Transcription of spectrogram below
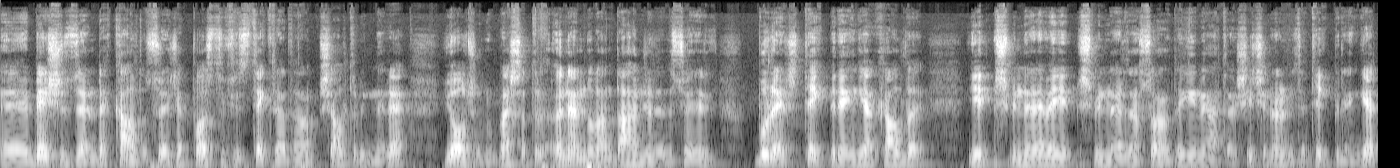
e, 500 üzerinde kaldığı sürece pozitifiz. Tekrardan 66 binlere yolculuğunu başlatır. Önemli olan daha önce de, de söyledik. Bu range tek bir engel kaldı. 70 binlere ve 70 binlerden sonra da yeni ateş için önümüzde tek bir engel.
